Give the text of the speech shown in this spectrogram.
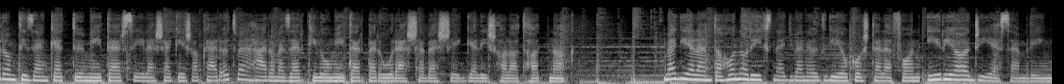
3-12 méter szélesek és akár 53 ezer km per órás sebességgel is haladhatnak. Megjelent a Honor X45G okos telefon, írja a GSM Ring.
